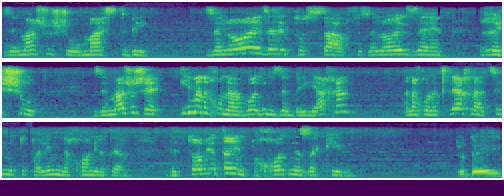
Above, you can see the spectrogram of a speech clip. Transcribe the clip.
זה משהו שהוא must be. זה לא איזה תוסף, זה לא איזה רשות. זה משהו שאם אנחנו נעבוד עם זה ביחד, אנחנו נצליח להציל מטופלים נכון יותר. וטוב יותר עם פחות נזקים. Today,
